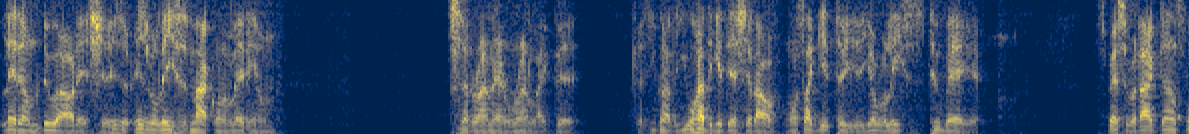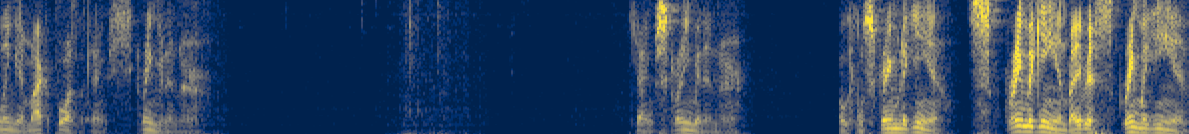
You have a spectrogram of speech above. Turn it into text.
let him do all that shit. His his release is not gonna let him sit around there and run like that. Cause you gonna you won't have to get that shit off. Once I get to you, your release is too bad. Especially with that gunslinger Michael Parsons came screaming in there. He came screaming in there. Oh, he's gonna scream it again. Scream again, baby. Scream again.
